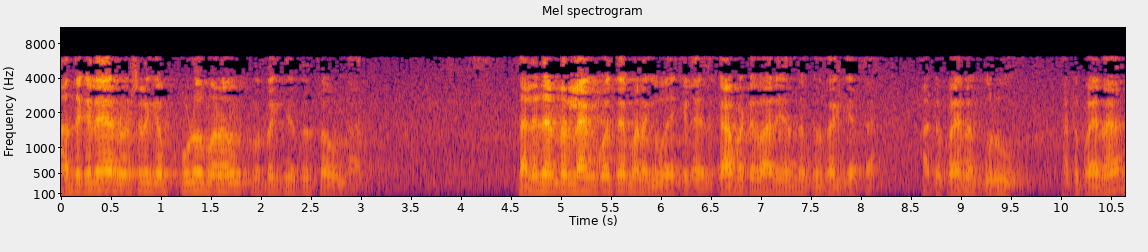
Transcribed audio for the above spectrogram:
అందుకనే ఋషులకి ఎప్పుడూ మనం కృతజ్ఞతతో ఉండాలి. తల్లిదండ్రులు లేకపోతే మనకి ఉనికి లేదు. కాబట్టి వారి ఎందుకు కృతజ్ఞత. అటుపైన గురువు అటుపైన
